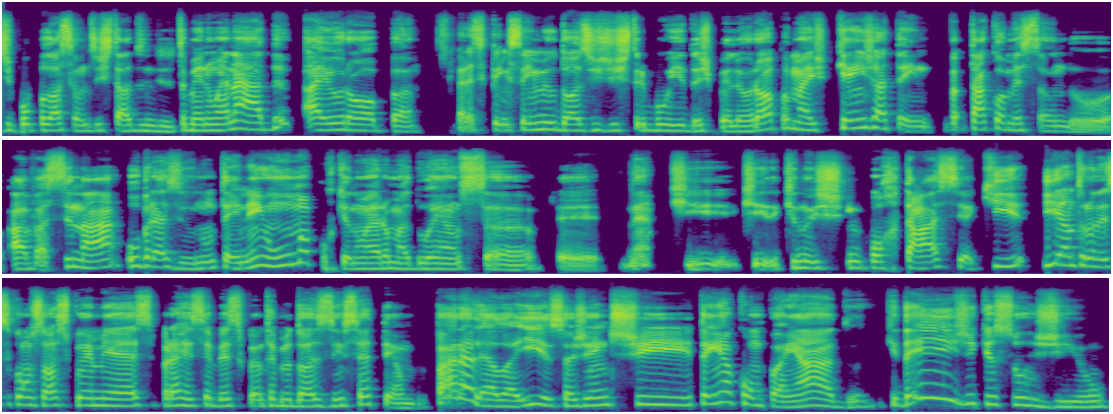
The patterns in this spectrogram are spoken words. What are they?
de população dos Estados Unidos, também não é nada. A Europa Parece que tem 100 mil doses distribuídas pela Europa, mas quem já tem, está começando a vacinar. O Brasil não tem nenhuma, porque não era uma doença é, né, que, que, que nos importasse aqui. E entrou nesse consórcio com o MS para receber 50 mil doses em setembro. Paralelo a isso, a gente tem acompanhado que desde que surgiu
